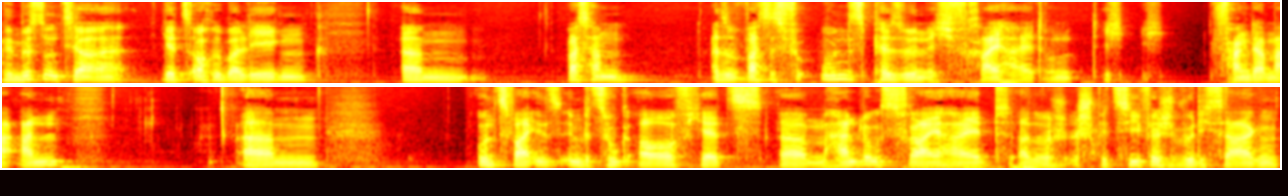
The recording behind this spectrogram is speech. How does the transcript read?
wir müssen uns ja jetzt auch überlegen, ähm, was haben, also was ist für uns persönlich Freiheit? Und ich, ich fange da mal an. Ähm, und zwar in, in, Bezug auf jetzt ähm, Handlungsfreiheit, also spezifisch würde ich sagen,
